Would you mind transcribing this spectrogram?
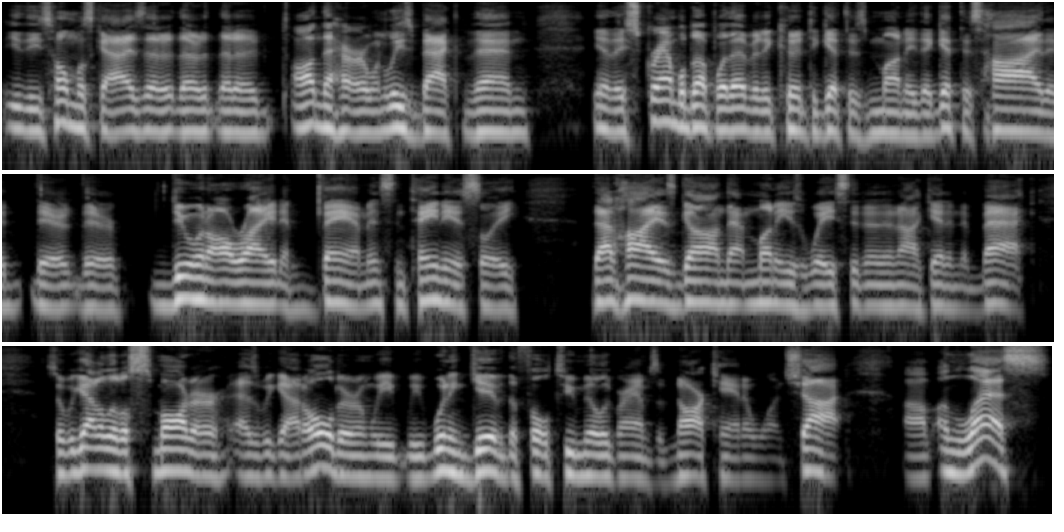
these homeless guys that are, that are that are on the heroin, at least back then, you know, they scrambled up whatever they could to get this money. They get this high, they're they're, they're doing all right, and bam, instantaneously, that high is gone, that money is wasted, and they're not getting it back. So we got a little smarter as we got older, and we we wouldn't give the full two milligrams of Narcan in one shot, um, unless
